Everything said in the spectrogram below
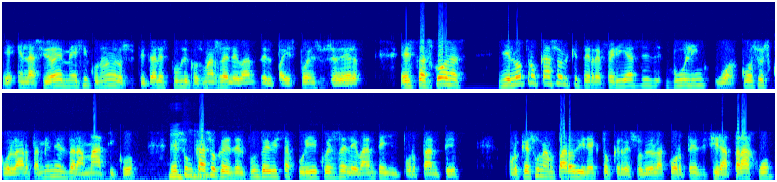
eh, en la Ciudad de México, uno de los hospitales públicos más relevantes del país, pueden suceder estas cosas. Y el otro caso al que te referías es bullying o acoso escolar, también es dramático. Es un caso que desde el punto de vista jurídico es relevante e importante, porque es un amparo directo que resolvió la Corte, es decir, atrajo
